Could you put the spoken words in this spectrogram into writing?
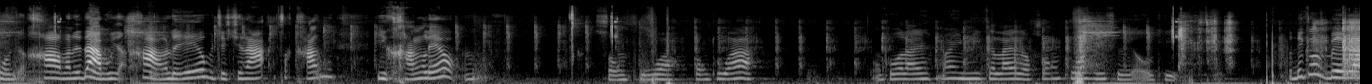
ผมจะฆ่ามันได้ด่าผมอยากฆ่ามันแล้วมันจะชนะสักครั้งอีกครั้งแล้ว สองตัวสองตัวสองตัวอะไร ไม่มีกันไรหรอกสองตัวเฉยๆโอเควันนี้ก็เวลา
